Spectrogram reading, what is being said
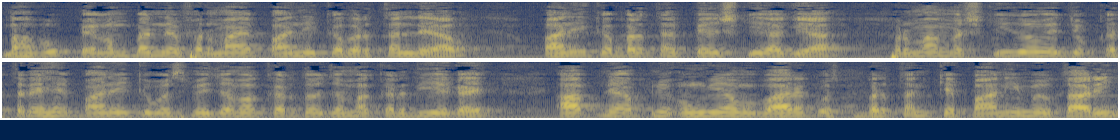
محبوب پیغمبر نے فرمایا، پانی کا برتن لے آؤ۔ پانی کا برتن پیش کیا گیا۔ فرما مشکیزوں میں جو قطرے ہیں، پانی کے اس میں جمع کر دو، جمع کر دیے گئے۔ آپ نے اپنی انگلیاں مبارک اس برتن کے پانی میں اتاری۔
